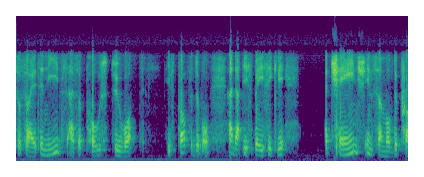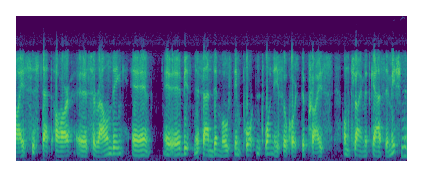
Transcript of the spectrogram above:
society needs as opposed to what is profitable? And that is basically a change in some of the prices that are uh, surrounding uh, uh, business. And the most important one is, of course, the price on climate gas emissions.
